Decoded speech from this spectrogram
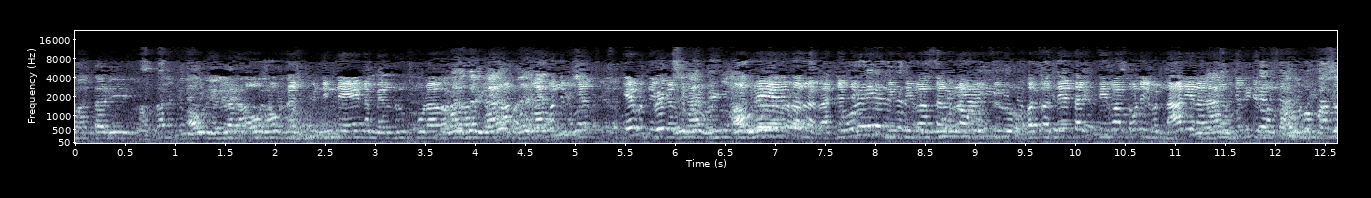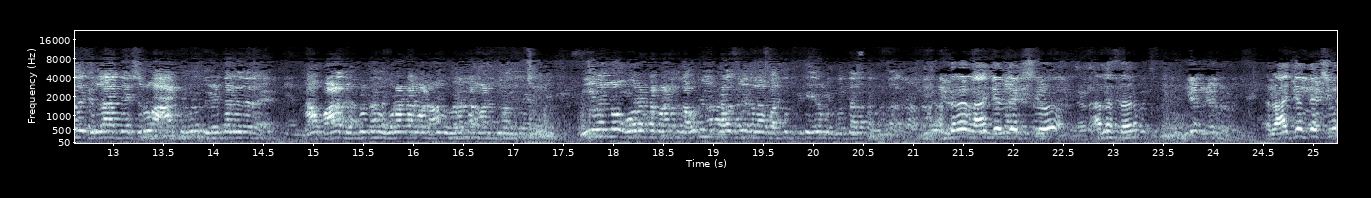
ಮಾತಾಡಿ. ಅವ್ರು ನಿನ್ನೆ ನಮ್ಮೆಲ್ಲರೂ ಕೂಡ ಒಂದು ನಿಮಿಷ. ಜಿಲ್ಲಾಧ್ಯಕ್ಷರು ಆರು ತಿಂಗಳು ಹೇಳ್ತಾನೆ ಇದ್ದಾರೆ. ನಾವು ಬಹಳ ದೊಡ್ಡ ಹೋರಾಟ ಮಾಡ್ತೀವಿ ಹೋರಾಟ ಮಾಡ್ತೀವಿ ಅಂತ ನೀವೆಲ್ಲೋ ಹೋರಾಟ ಮಾಡಿದ್ರೆ ಅವ್ರಿಗೆ ಕಳಿಸ್ಬೇಕಲ್ಲ ಬರ್ತದ ಬಿಟ್ಟು ಏನೋ ಗೊತ್ತಾಗುತ್ತೆ ಅಂದ್ರೆ ರಾಜ್ಯಾಧ್ಯಕ್ಷರು ಅಲ್ಲ ಸರ್? ರಾಜ್ಯಾಧ್ಯಕ್ಷರು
